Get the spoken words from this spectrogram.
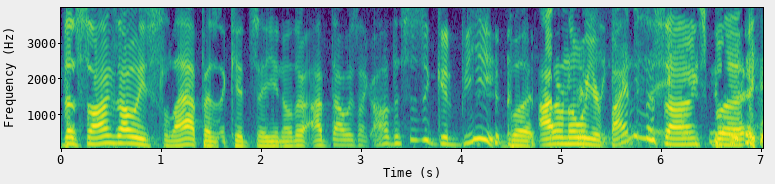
the songs always slap, as the kids say. You know, they're, I, thought I was like, "Oh, this is a good beat," but I don't know where you're finding the songs, but.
